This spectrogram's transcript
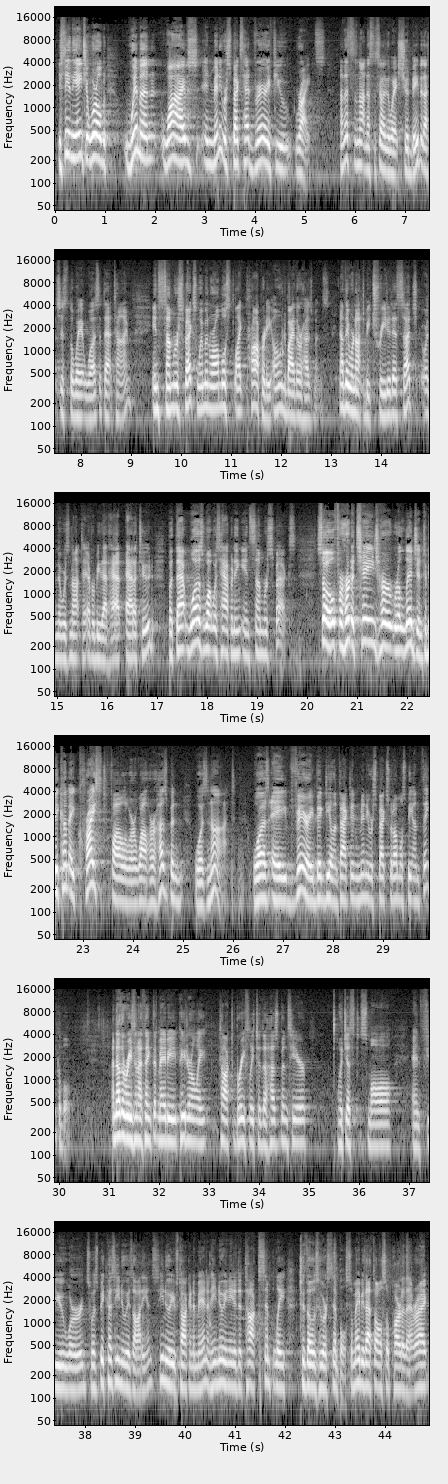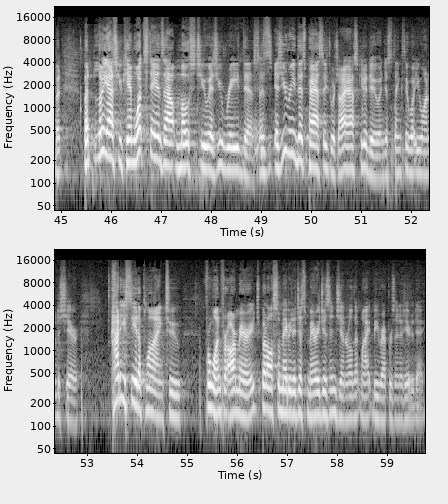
You see, in the ancient world, women, wives, in many respects, had very few rights. Now, this is not necessarily the way it should be, but that's just the way it was at that time. In some respects, women were almost like property owned by their husbands. Now, they were not to be treated as such, and there was not to ever be that hat- attitude, but that was what was happening in some respects. So, for her to change her religion, to become a Christ follower while her husband was not, was a very big deal. In fact, in many respects, would almost be unthinkable. Another reason I think that maybe Peter only talked briefly to the husbands here with just small and few words was because he knew his audience. He knew he was talking to men, and he knew he needed to talk simply to those who are simple. So maybe that's also part of that, right? But, but let me ask you, Kim, what stands out most to you as you read this? As, as you read this passage, which I ask you to do, and just think through what you wanted to share, how do you see it applying to, for one, for our marriage, but also maybe to just marriages in general that might be represented here today?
